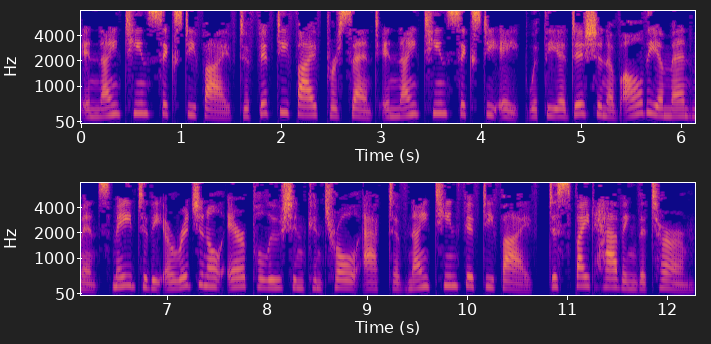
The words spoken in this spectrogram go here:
in 1965 to 55% in 1968 with the addition of all the amendments made to the original Air Pollution Control Act of 1955. Despite having the term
